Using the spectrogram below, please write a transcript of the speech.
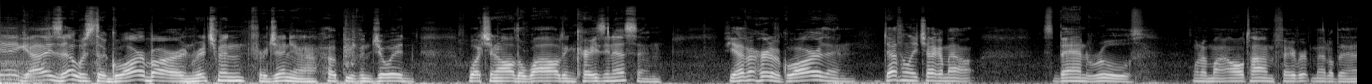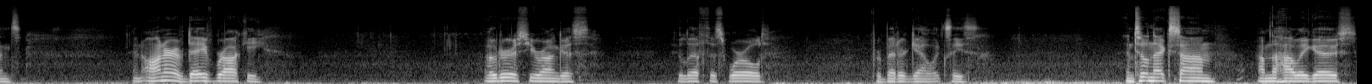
Okay guys, that was the Gwar Bar in Richmond, Virginia. Hope you've enjoyed watching all the wild and craziness and if you haven't heard of Gwar then definitely check them out. This band rules. One of my all-time favorite metal bands. In honor of Dave Brockie, Oderus Urungus, who left this world for better galaxies. Until next time, I'm the Highway Ghost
